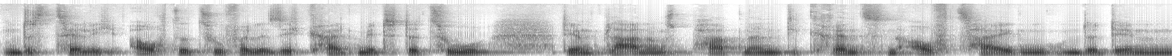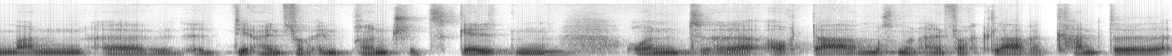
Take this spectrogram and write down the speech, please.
und das zähle ich auch zur Zuverlässigkeit mit dazu, den Planungspartnern die Grenzen aufzeigen, unter denen man, äh, die einfach im Brandschutz gelten. Und äh, auch da muss man einfach klare Kante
